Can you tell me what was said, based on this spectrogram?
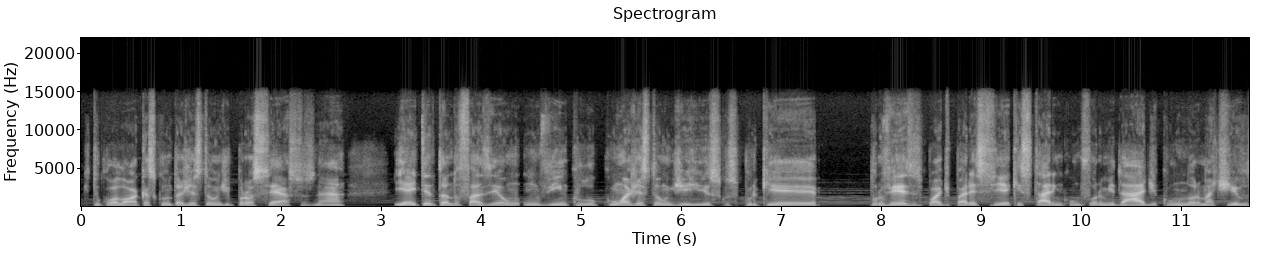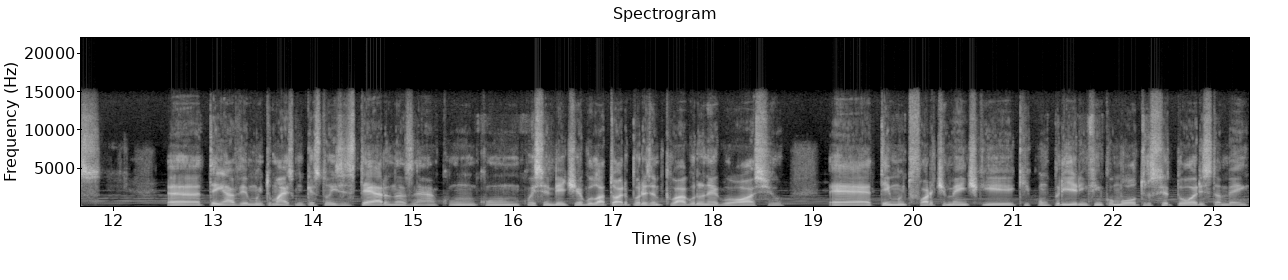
que tu colocas quanto à gestão de processos, né? E aí tentando fazer um, um vínculo com a gestão de riscos, porque por vezes pode parecer que estar em conformidade com normativos uh, tem a ver muito mais com questões externas, né? Com, com, com esse ambiente regulatório, por exemplo, que o agronegócio é, tem muito fortemente que, que cumprir, enfim, como outros setores também.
